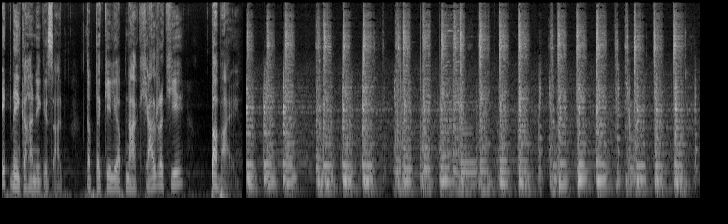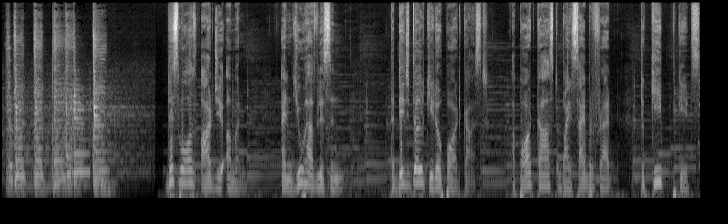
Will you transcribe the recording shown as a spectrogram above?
एक नई कहानी के साथ तब तक के लिए अपना ख्याल रखिए bye This was RJ Aman, and you have listened the Digital Kiddo Podcast, a podcast by Cyberfrat to keep kids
